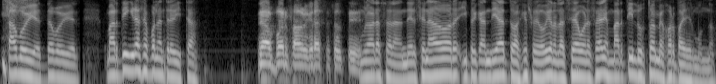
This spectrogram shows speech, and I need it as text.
está muy bien, está muy bien. Martín, gracias por la entrevista. No, por favor, gracias a ustedes. Un abrazo grande. El senador y precandidato a jefe de gobierno de la Ciudad de Buenos Aires, Martín Lustó, el mejor país del mundo.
